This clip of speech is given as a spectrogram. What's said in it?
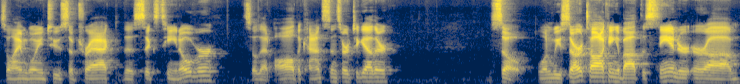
So I'm going to subtract the 16 over so that all the constants are together. So when we start talking about the standard, or um,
